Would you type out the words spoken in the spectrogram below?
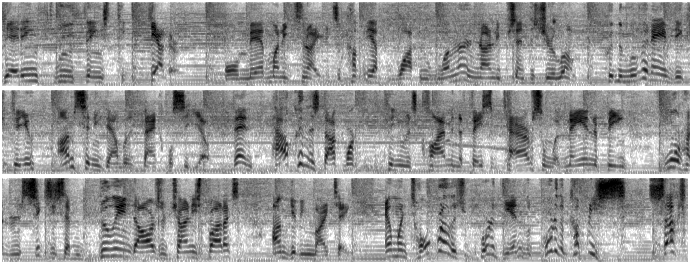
getting through things together on Mad Money tonight. It's a company up a whopping 190% this year alone. Could the move at AMD continue? I'm sitting down with its bankable CEO. Then, how can the stock market continue its climb in the face of tariffs and what may end up being $467 billion of Chinese products? I'm giving my take. And when Toll Brothers reported at the end of the quarter, the company sucked.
